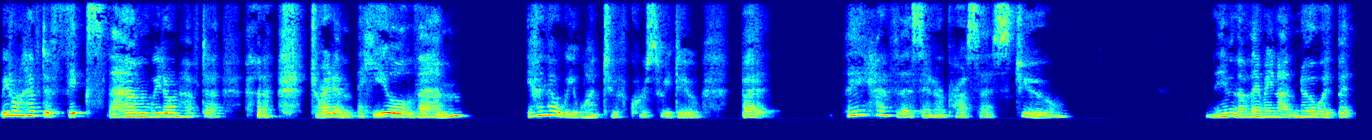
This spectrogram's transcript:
We don't have to fix them. We don't have to try to heal them, even though we want to. Of course we do. But they have this inner process too. Even though they may not know it, but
